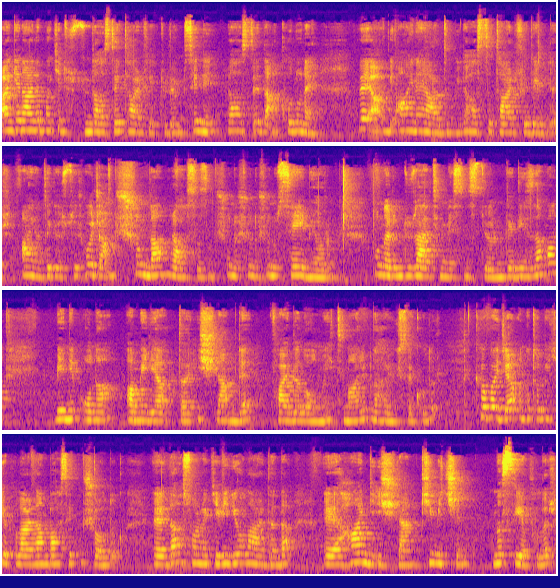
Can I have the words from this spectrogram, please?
Ben genelde maket üstünde hastayı tarif ettiriyorum. Seni rahatsız eden konu ne? Veya bir ayna yardımıyla hasta tarif edebilir. Aynada gösterir. Hocam şundan rahatsızım. Şunu şunu şunu sevmiyorum. Bunların düzeltilmesini istiyorum dediği zaman benim ona ameliyatta, işlemde faydalı olma ihtimalim daha yüksek olur. Kabaca anatomik yapılardan bahsetmiş olduk. Ee, Daha sonraki videolarda da e, hangi işlem, kim için, nasıl yapılır,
